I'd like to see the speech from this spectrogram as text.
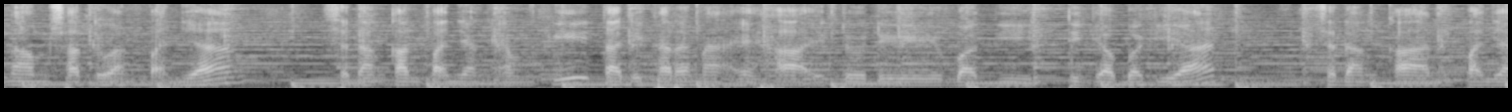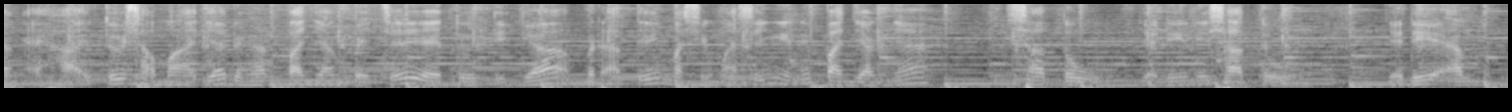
6 satuan panjang sedangkan panjang MQ tadi karena EH itu dibagi tiga bagian sedangkan panjang EH itu sama aja dengan panjang BC yaitu 3 berarti masing-masing ini panjangnya satu. Jadi ini satu. Jadi MQ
